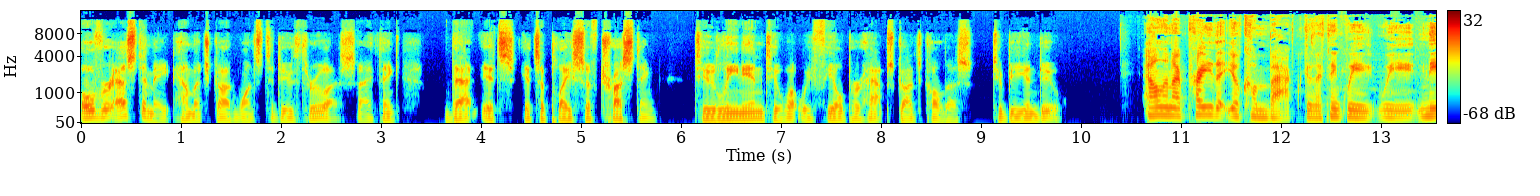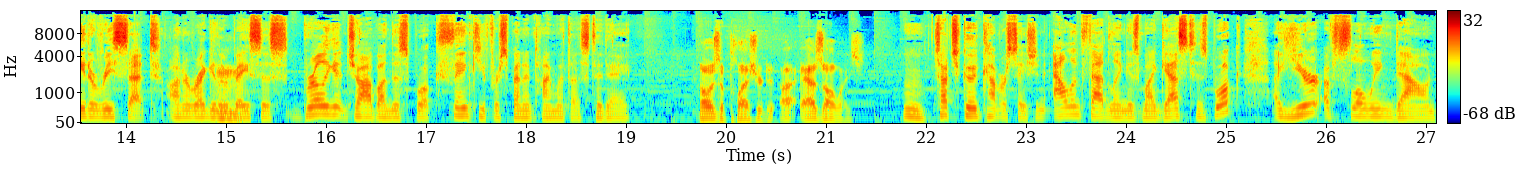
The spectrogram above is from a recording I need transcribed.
overestimate how much God wants to do through us. I think that it's it's a place of trusting to lean into what we feel perhaps God's called us to be and do. Alan, I pray that you'll come back because I think we, we need a reset on a regular mm. basis. Brilliant job on this book. Thank you for spending time with us today. Always a pleasure, to, uh, as always. Mm, such good conversation. Alan Fadling is my guest. His book, A Year of Slowing Down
